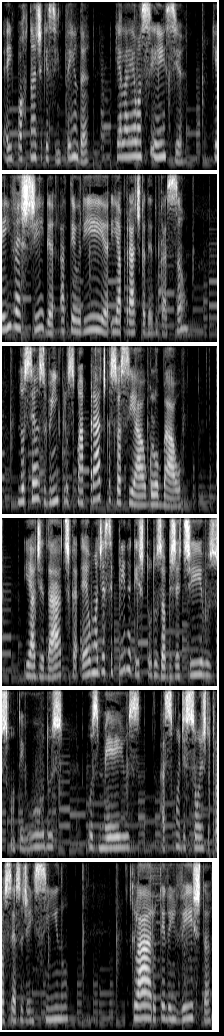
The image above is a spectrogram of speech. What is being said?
é importante que se entenda que ela é uma ciência que investiga a teoria e a prática da educação nos seus vínculos com a prática social global e a didática é uma disciplina que estuda os objetivos, os conteúdos, os meios, as condições do processo de ensino. Claro, tendo em vista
